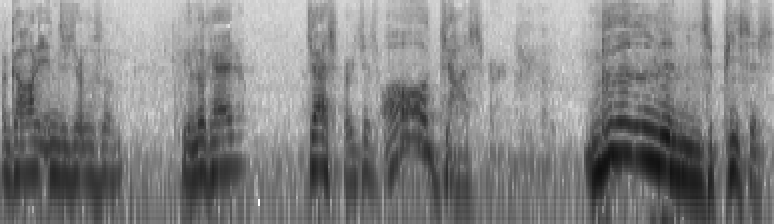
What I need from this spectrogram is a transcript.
a God in the Jerusalem. You look at it, jasper, just all jasper. Millions of pieces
